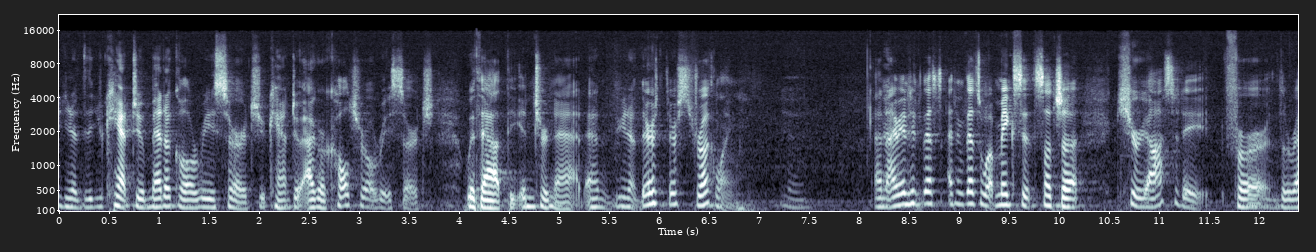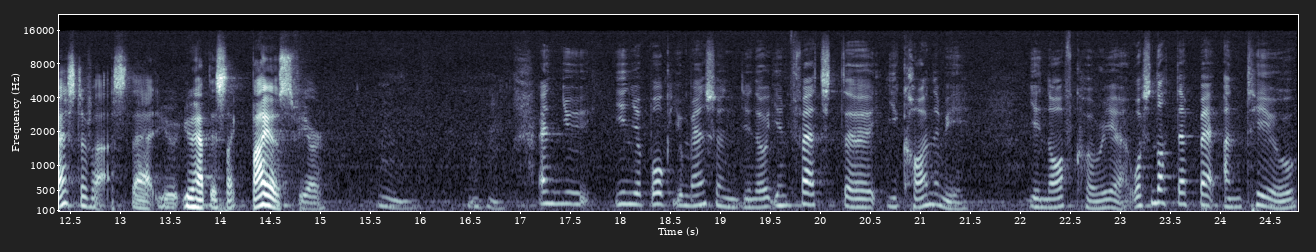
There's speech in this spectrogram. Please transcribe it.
you know, you can't do medical research, you can't do agricultural research without the internet, and you know they're they're struggling. And I mean, I think that's I think that's what makes it such a curiosity for the rest of us that you, you have this like biosphere. And you, in your book, you mentioned, you know, in fact, the economy in North Korea was not that bad until,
